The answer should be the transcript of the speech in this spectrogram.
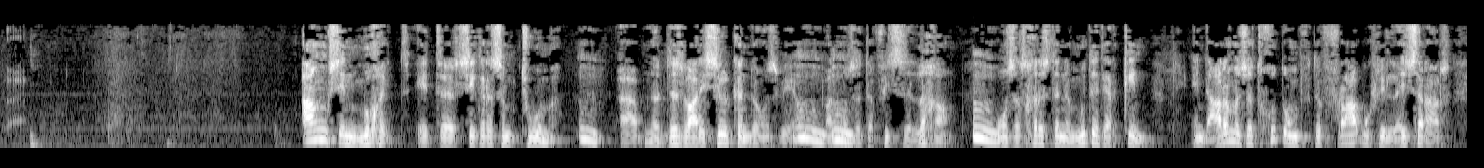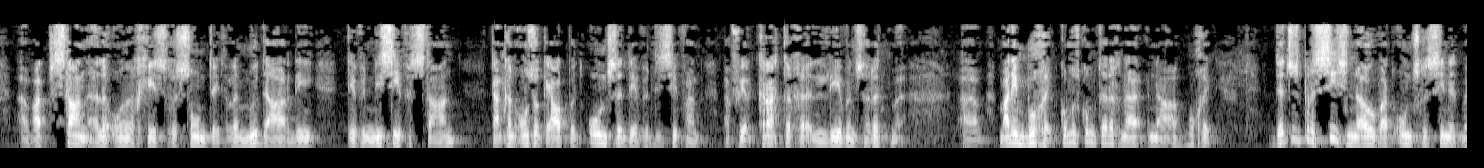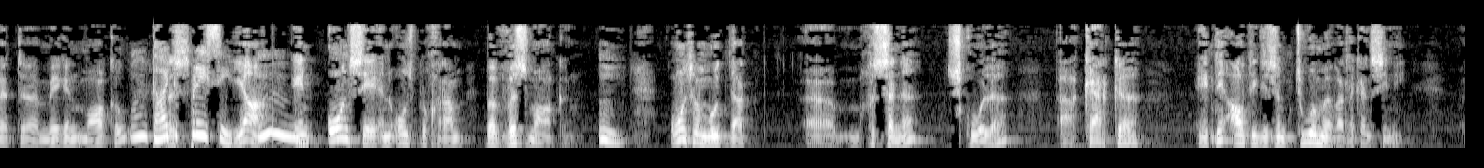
angs en moegheid het uh, sekere simptome. Mm. Uh, nou dis waar die sielkunde ons weer, mm, want mm. ons het 'n fisiese liggaam. Mm. Ons as Christene moet dit erken. En daarom is dit goed om te vra oor die luisteraars, uh, wat staan hulle onder geestelike gesondheid? Hulle moet daardie definisie verstaan dan kan ons ook help met ons definisie van 'n veerkragtige lewensritme. Uh maar die moegheid, kom ons kom terug na na 'n moegheid. Dit is presies nou wat ons gesien het met uh, Meghan Markle. Mm, Daai depressie. Ja, mm. en ons sê in ons program bewusmaking. Mm. Ons vermoed dat uh gesinne, skole, uh kerke het nie altyd die simptome wat hulle kan sien nie.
